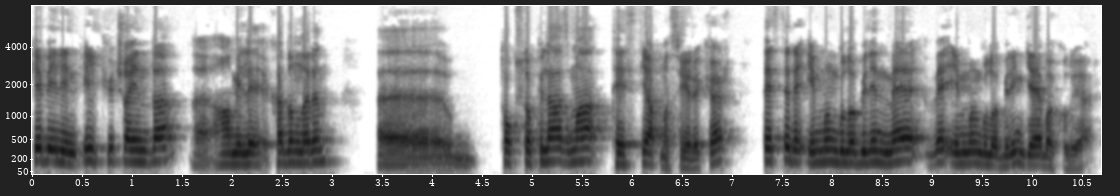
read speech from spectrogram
Gebeliğin ilk 3 ayında e, hamile kadınların e, toksoplazma testi yapması gerekiyor. Testte de immunglobulin M ve immunglobulin G bakılıyor.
